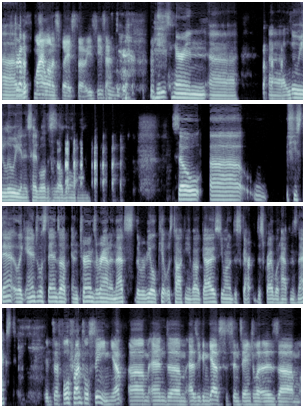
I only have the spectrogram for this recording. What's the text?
Uh, Still got a smile on his face though. He's he's happy. he's hearing uh, uh, Louie Louie in his head while this is all going on. So uh, she stand like Angela stands up and turns around, and that's the reveal Kit was talking about. Guys, you want to descri- describe what happens next? It's a full frontal scene. Yep. Um, and um, as you can guess, since Angela is um,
